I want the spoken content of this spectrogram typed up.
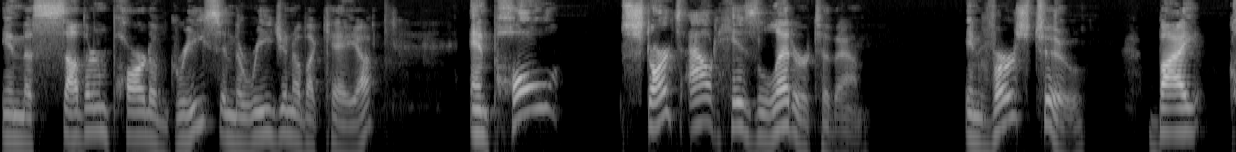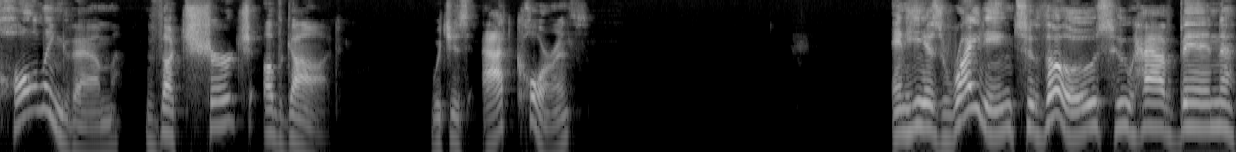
in the southern part of Greece, in the region of Achaia. And Paul starts out his letter to them in verse 2 by calling them the church of God which is at Corinth. And he is writing to those who have been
